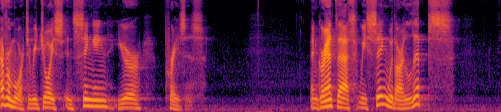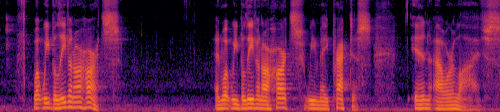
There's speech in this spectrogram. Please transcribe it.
evermore to rejoice in singing your praises. And grant that we sing with our lips what we believe in our hearts. And what we believe in our hearts, we may practice in our lives.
